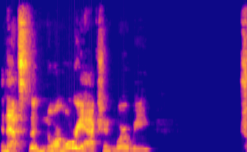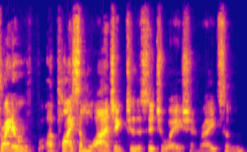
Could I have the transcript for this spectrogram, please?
And that's the normal reaction where we try to apply some logic to the situation, right? Some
